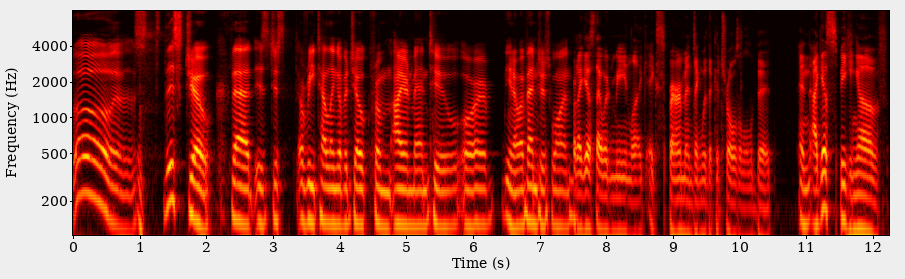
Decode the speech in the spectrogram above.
oh this joke that is just a retelling of a joke from iron man 2 or you know avengers 1 But I guess that would mean like experimenting with the controls a little bit. And I guess speaking of,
